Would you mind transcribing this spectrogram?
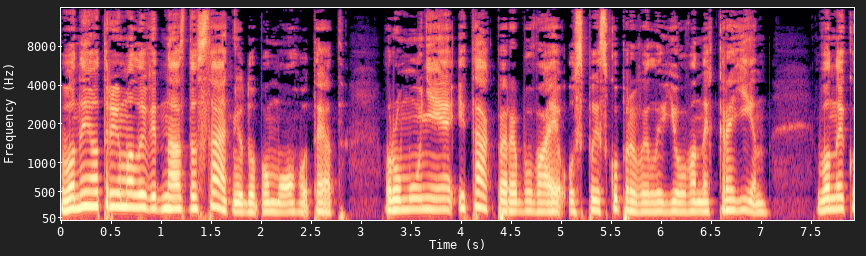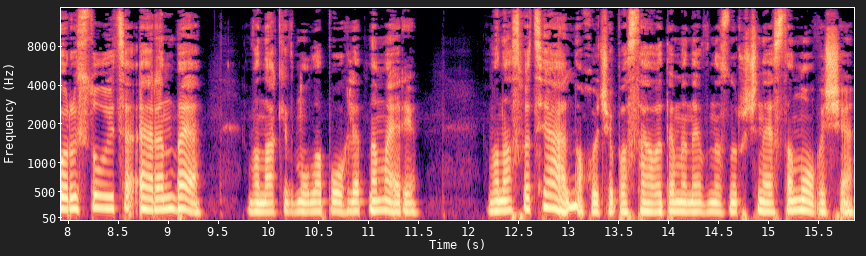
Вони отримали від нас достатню допомогу, Тед. Румунія і так перебуває у списку привилейованих країн. Вони користуються РНБ. Вона кинула погляд на Мері. Вона спеціально хоче поставити мене в незручне становище,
